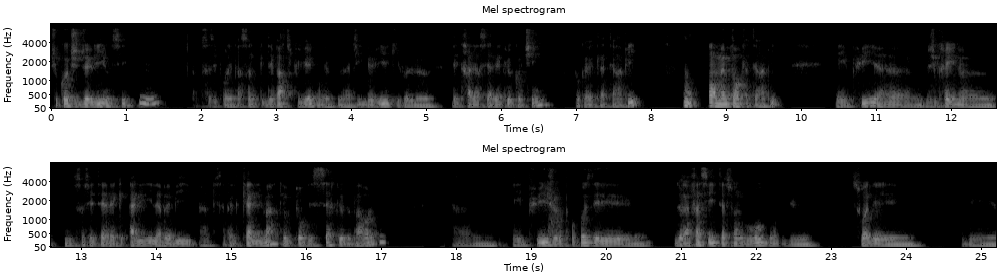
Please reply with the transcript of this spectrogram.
Je suis coach de vie aussi. Mm. Ça, c'est pour les personnes, des particuliers qui ont des problématiques de vie et qui veulent le- les traverser avec le coaching, donc avec la thérapie, ou en même temps que la thérapie. Et puis, euh, j'ai créé une, une société avec Ali Lababi euh, qui s'appelle Kalima, qui est autour des cercles de parole. Euh, et puis, je propose des, de la facilitation de groupe, donc du, soit des, des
